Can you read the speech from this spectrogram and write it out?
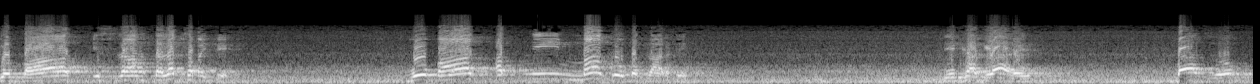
جو بات اصلاح طلب سمجھتے ہیں وہ بات اپنی ماں کو بتلا رہے ہیں۔ دیکھا گیا ہے، بعض لوگ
